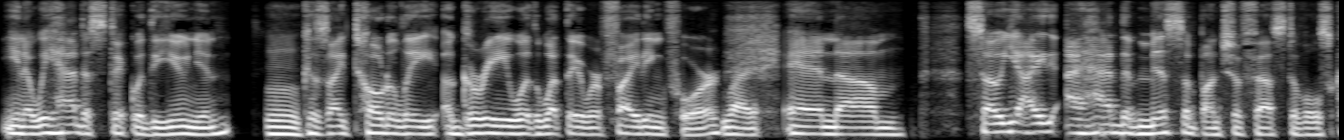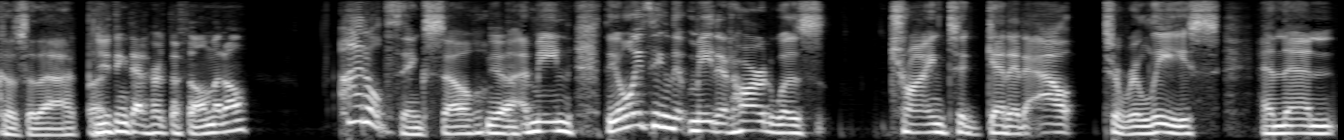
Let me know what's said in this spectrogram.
you know, we had to stick with the union Mm. because I totally agree with what they were fighting for. Right. And um, so, yeah, I, I had to miss a bunch of festivals because of that. But Do you think that hurt the film at all? I don't think so. Yeah. I mean, the only thing that made it hard was trying to get it out to release. And then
